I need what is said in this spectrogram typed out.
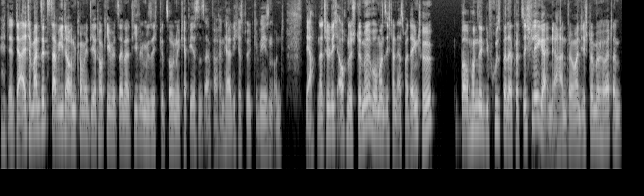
der, der, alte Mann sitzt da wieder und kommentiert Hockey mit seiner tief im Gesicht gezogenen Cappy. Es ist einfach ein herrliches Bild gewesen und ja, natürlich auch eine Stimme, wo man sich dann erstmal denkt, Hö, warum haben denn die Fußballer plötzlich Schläger in der Hand? Wenn man die Stimme hört, dann,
